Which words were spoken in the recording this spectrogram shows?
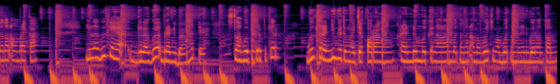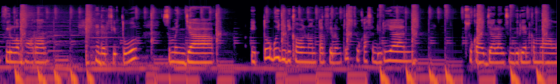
nonton sama mereka. Gila gue kayak gila gue berani banget ya. Setelah gue pikir-pikir gue keren juga tuh ngajak orang random buat kenalan buat nonton sama gue cuma buat nemenin gue nonton film horor. Nah dari situ semenjak itu gue jadi kalau nonton film tuh suka sendirian. Suka jalan sendirian ke mall.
